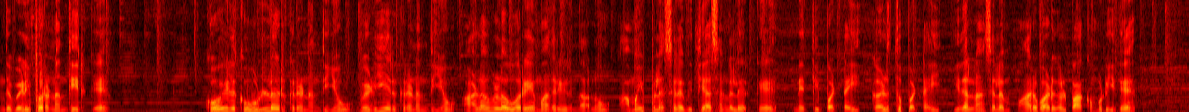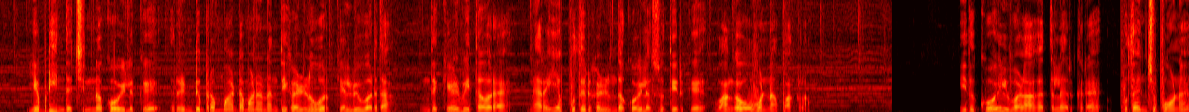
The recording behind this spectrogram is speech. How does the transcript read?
இந்த வெளிப்புற நந்தி இருக்குது கோயிலுக்கு உள்ளே இருக்கிற நந்தியும் வெளியே இருக்கிற நந்தியும் அளவில் ஒரே மாதிரி இருந்தாலும் அமைப்பில் சில வித்தியாசங்கள் இருக்குது நெத்திப்பட்டை கழுத்துப்பட்டை இதெல்லாம் சில மாறுபாடுகள் பார்க்க முடியுது. எப்படி இந்த சின்ன கோயிலுக்கு ரெண்டு பிரம்மாண்டமான நந்திகள்னு ஒரு கேள்வி வருதா? இந்த கேள்வி தவிர நிறைய புதிர்கள் இந்த கோயிலை சுற்றி இருக்கு. வாங்க ஒவ்வொன்றா பார்க்கலாம். இது கோயில் வளாகத்தில் இருக்கிற புதைஞ்சு போன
